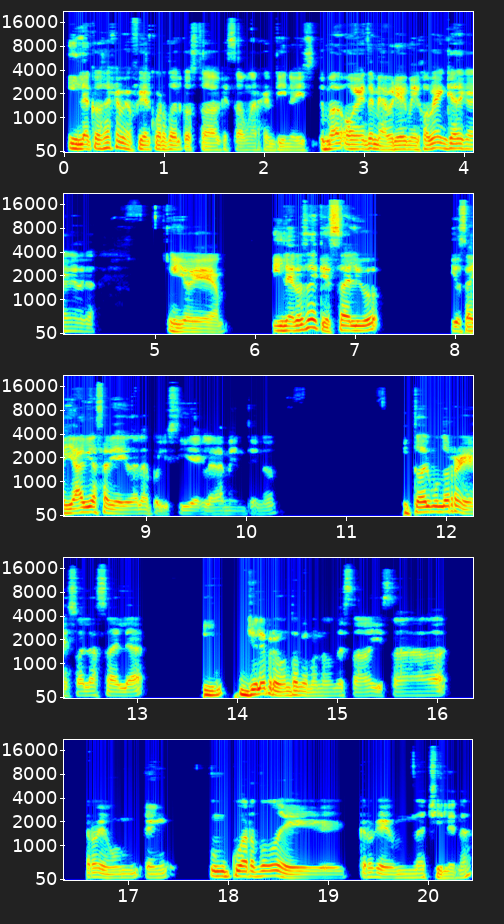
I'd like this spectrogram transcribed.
Y la cosa es que me fui al cuarto del costado que estaba un argentino y obviamente me abrió y me dijo, ven, quédate acá, quédate acá. Y yo, ya. Y la cosa es que salgo y, o sea, ya había, se había ido a la policía, claramente, ¿no? Y todo el mundo regresó a la sala y yo le pregunto a mi hermano dónde estaba y estaba, creo que un, en un cuarto de, creo que una chilena.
